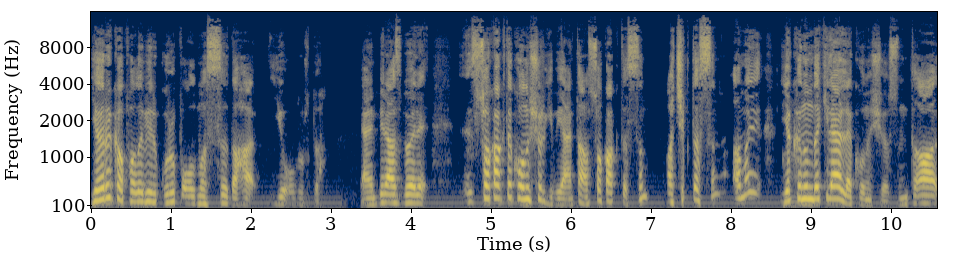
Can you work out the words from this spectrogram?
yarı kapalı bir grup olması daha iyi olurdu. Yani biraz böyle e, sokakta konuşur gibi yani tamam sokaktasın açıktasın ama yakınındakilerle konuşuyorsun. Ta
